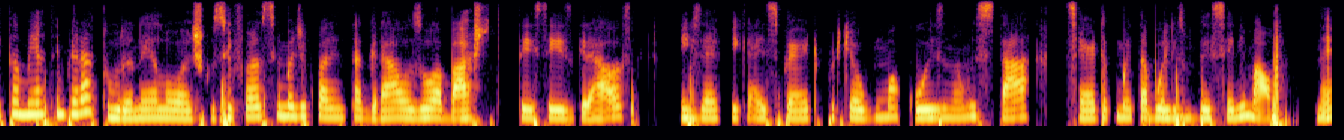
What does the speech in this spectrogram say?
E também a temperatura, né? Lógico, se for acima de 40 graus ou abaixo de 36 graus, a gente deve ficar esperto porque alguma coisa não está certa com o metabolismo desse animal, né?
